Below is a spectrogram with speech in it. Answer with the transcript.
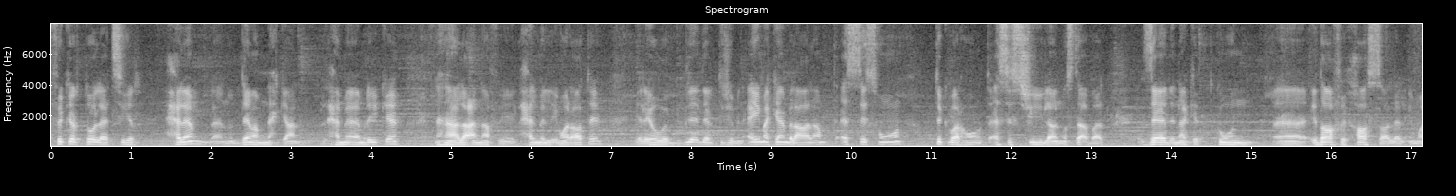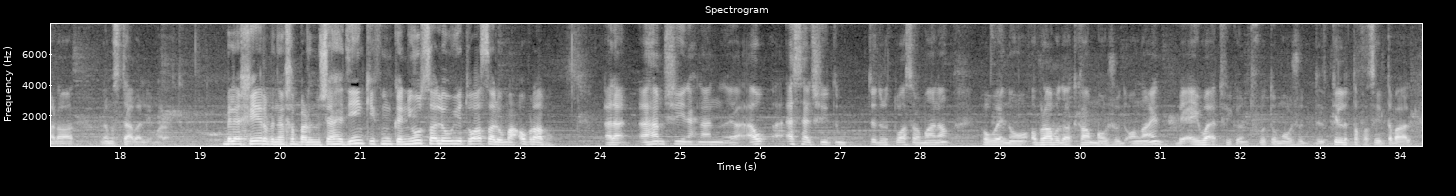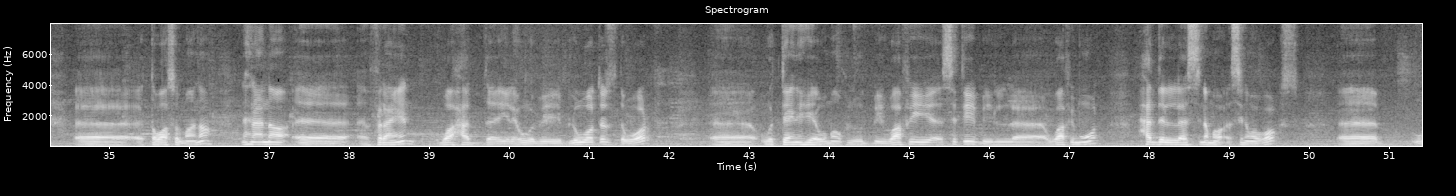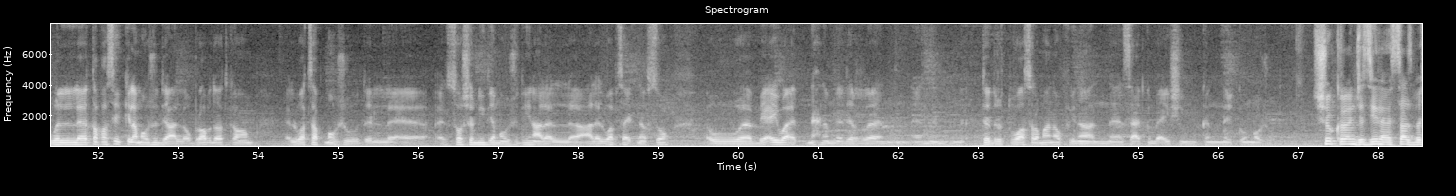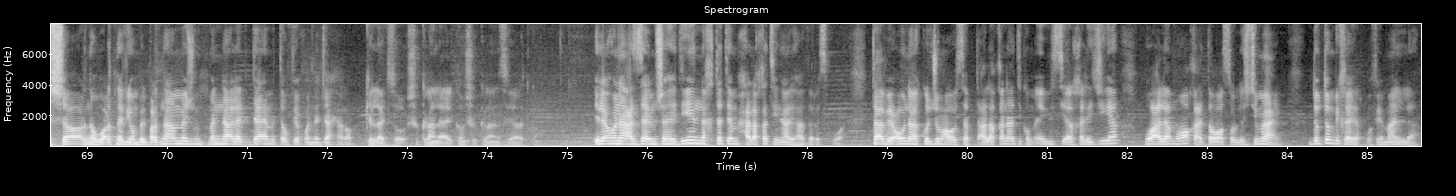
فكرته لتصير حلم لأنه دائما بنحكي عن الحلم الأمريكي. نحن هلأ عندنا في الحلم الإماراتي يلي هو بيقدر تيجي من أي مكان بالعالم تأسس هون تكبر هون تأسس شيء للمستقبل. زائد إنك تكون آه، إضافة خاصة للإمارات لمستقبل الإمارات. بالاخير بدنا نخبر المشاهدين كيف ممكن يوصلوا ويتواصلوا مع اوبرابو هلا أهم شيء نحن أو أسهل شيء تقدروا تتواصلوا معنا هو إنه Obrabo dot com موجود أونلاين. بأي وقت فيكم تفوتوا موجود كل التفاصيل تبع آه، التواصل معنا. نحن عندنا آه، فرعين. واحد يلي هو ب Bluewaters The Wharf والثاني هي موجود بوافي سيتي بالوافي مول حد السينما سينما VOX. آه، والتفاصيل كلها موجودة على ال OBRABO dot com. الواتساب موجود ال social media موجودين على على ال website نفسه. وبأي وقت نحن بنقدر تقدروا تتواصلوا معنا وفينا نساعدكم بأي شيء ممكن يكون موجود. شكرا جزيلا أستاذ بشار. نورتنا اليوم بالبرنامج ونتمنى لك دائم التوفيق والنجاح يا رب. كلك ذوق. شكرا لكم شكرا لزيارتكم. إلى هنا أعزائي المشاهدين نختتم حلقتنا لهذا الأسبوع. تابعونا كل جمعة وسبت على قناتكم سي الخليجية وعلى مواقع التواصل الاجتماعي. دمتم بخير وفي أمان الله.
